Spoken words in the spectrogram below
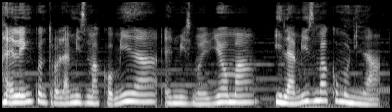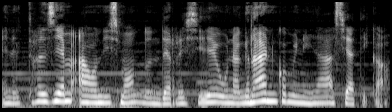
Él encontró la misma comida, el mismo idioma y la misma comunidad en el 13e arrondissement donde reside una gran comunidad asiática.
